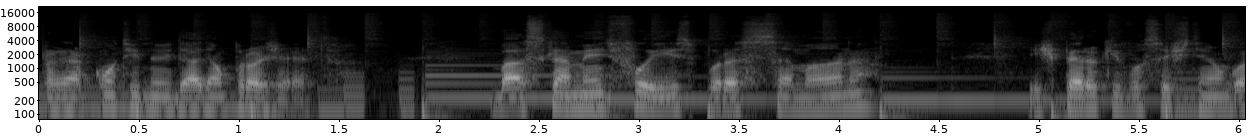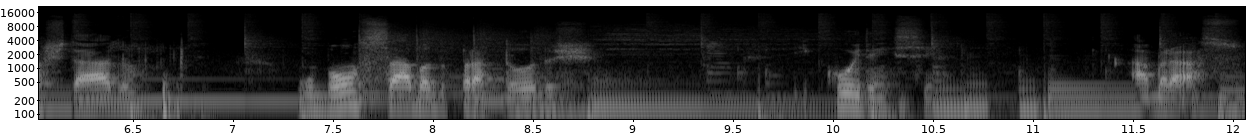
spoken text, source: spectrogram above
dar continuidade a um projeto. Basicamente foi isso por essa semana. Espero que vocês tenham gostado. Um bom sábado para todos e cuidem-se. Abraço.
